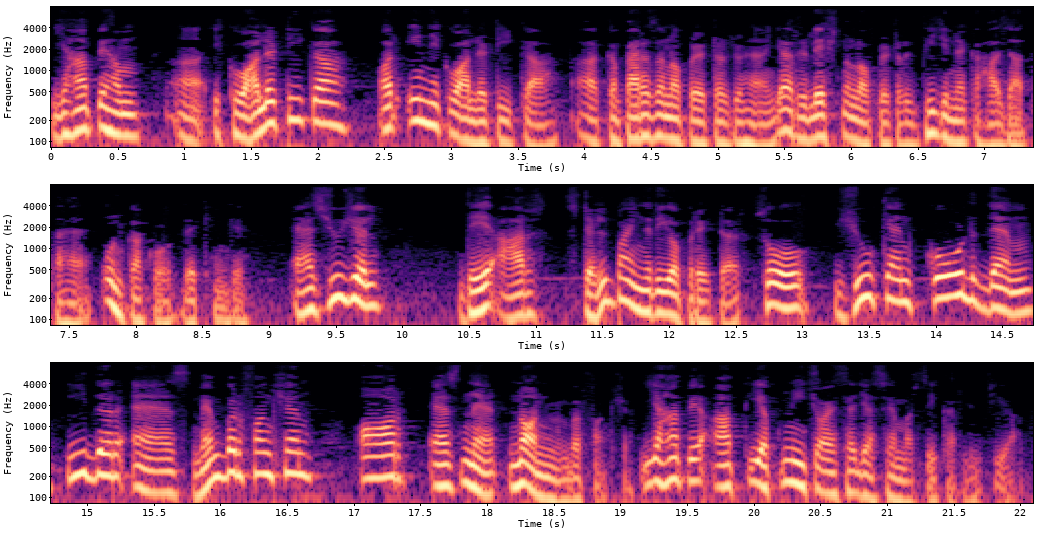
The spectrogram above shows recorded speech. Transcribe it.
یہاں پہ ہم اکوالٹی کا اور ان اکوالٹی کا کمپیرزن آپریٹر جو ہیں یا ریلیشنل آپریٹر بھی جنہیں کہا جاتا ہے، ان کا کوڈ دیکھیں گے۔ As usual they are still binary operator so you can code them ادھر ایز ممبر فنکشن اور ایز نان ممبر فنکشن یہاں پہ آپ کی اپنی چوائس ہے جیسے مرضی کر لیجیے آپ۔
